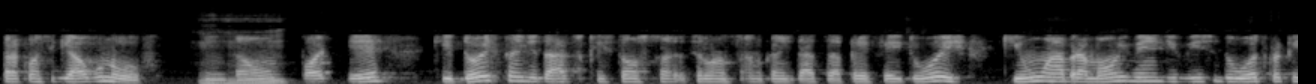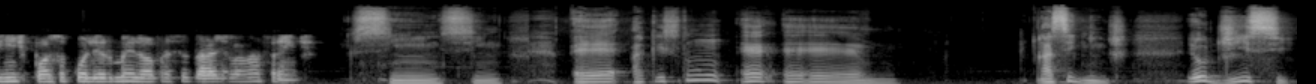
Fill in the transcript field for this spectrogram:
para conseguir algo novo. Uhum. Então, pode ser que dois candidatos que estão se lançando candidatos a prefeito hoje, que um abra a mão e venha de vice do outro para que a gente possa colher o melhor para a cidade lá na frente. Sim, sim. É, a questão é, é, é a seguinte: eu disse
